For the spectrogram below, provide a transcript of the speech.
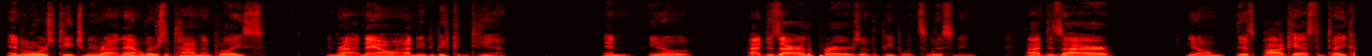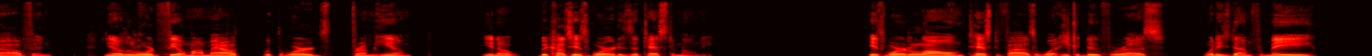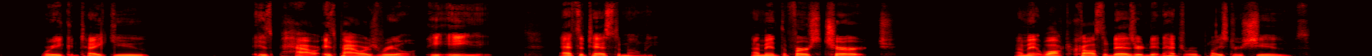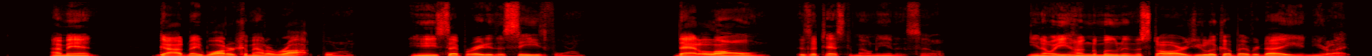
and the Lord's teaching me right now. There's a time and place, and right now I need to be content. And you know, I desire the prayers of the people that's listening. I desire, you know, this podcast to take off and, you know, the Lord fill my mouth with the words from Him, you know, because His word is a testimony. His word alone testifies of what He could do for us, what He's done for me, where He can take you. His power, His power is real. He, he, that's a testimony. I meant the first church I mean, walked across the desert and didn't have to replace their shoes. I mean, God made water come out of rock for them. He separated the seas for them. That alone is a testimony in itself. You know, he hung the moon and the stars. You look up every day and you're like,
